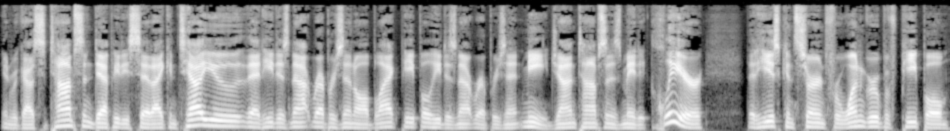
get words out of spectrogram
In regards to Thompson, deputy said, I can tell you that he does not represent all black people. He does not represent me. John Thompson has made it clear that he is concerned for one group of people,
